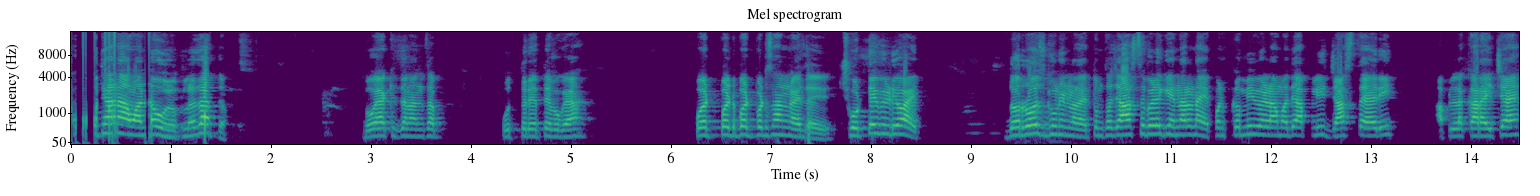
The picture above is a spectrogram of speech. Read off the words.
कोणत्या नावानं ओळखलं जातं? बघा किती जणांचा उत्तर येते बघा पट पट पट पट सांगायचं आहे. छोटे व्हिडिओ आहेत. दररोज घेऊन येणार आहे. तुमचा जास्त वेळ घेणार नाही पण कमी वेळामध्ये आपली जास्त तयारी आपल्याला करायची आहे.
